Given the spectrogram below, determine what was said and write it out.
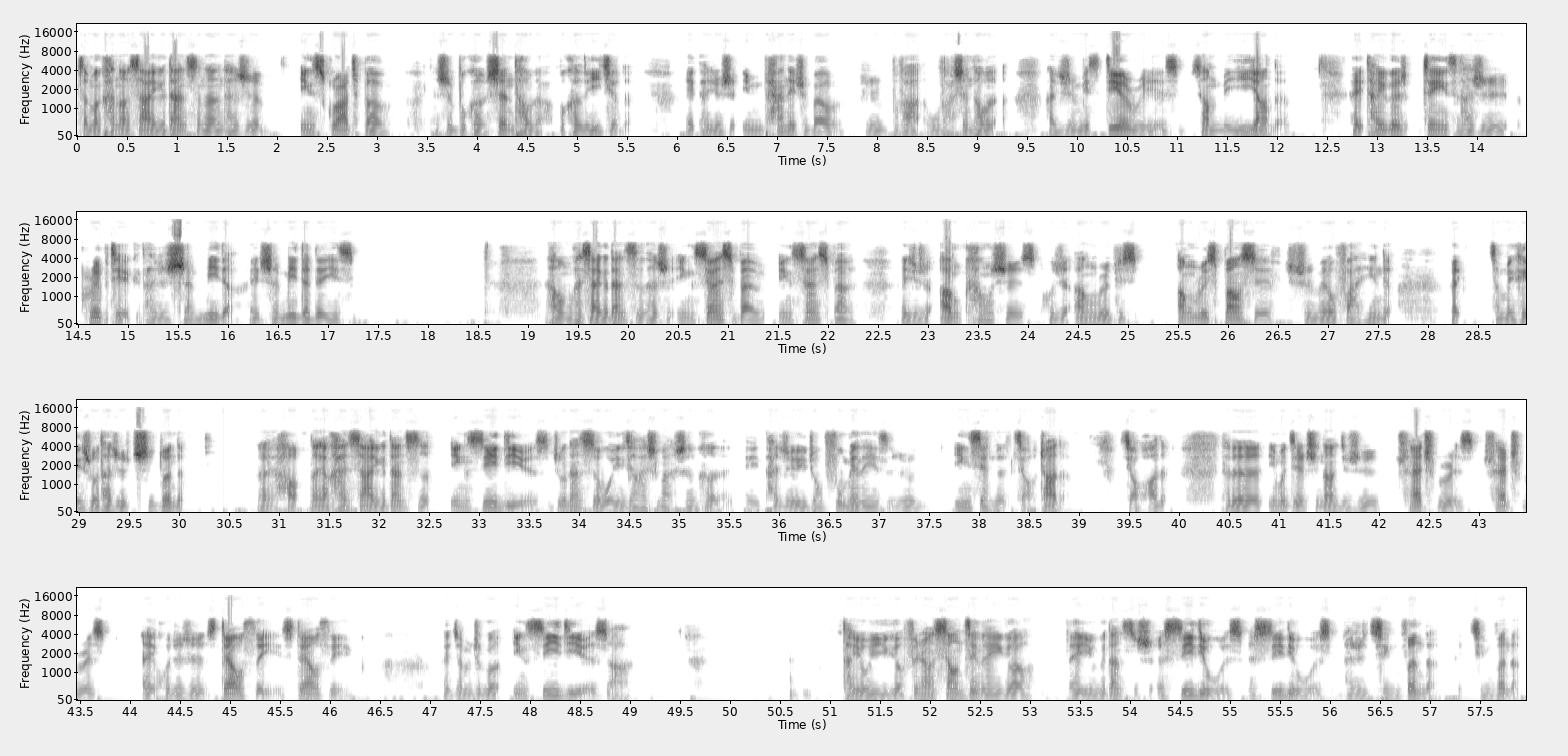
咱们看到下一个单词呢，它是 inscrutable，它是不可渗透的、不可理解的。哎，它就是 impenetrable，是不法无法渗透的。还有就是 mysterious，像谜一样的。哎，它有个近义词，它是 cryptic，它是神秘的。哎，神秘的的意思。好，我们看下一个单词，它是 insensible，insensible，也就是 unconscious 或者 unresponsive，是没有反应的。咱们也可以说它是迟钝的。来，好，大家看下一个单词 insidious，这个单词我印象还是蛮深刻的。哎，它是一种负面的意思，就是阴险的、狡诈的、狡猾的。它的英文解释呢，就是 treacherous，treacherous，哎，或者是 stealthy，stealthy。哎，咱们这个 insidious 啊。它有一个非常相近的一个，哎，有个单词是 assiduous，assiduous，它是勤奋的，勤奋的。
